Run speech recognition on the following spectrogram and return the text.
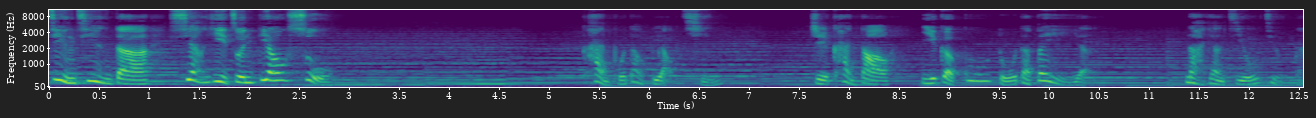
静静的像一尊雕塑，看不到表情，只看到一个孤独的背影，那样久久的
